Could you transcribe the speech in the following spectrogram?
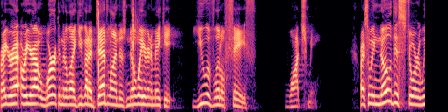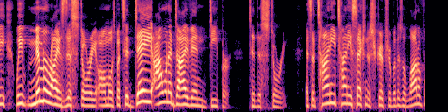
right? You're at, or you're at work, and they're like, you've got a deadline. There's no way you're going to make it. You of little faith, watch me. Right, so we know this story. We, we've memorized this story almost, but today I want to dive in deeper to this story. It's a tiny, tiny section of scripture, but there's a lot of,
